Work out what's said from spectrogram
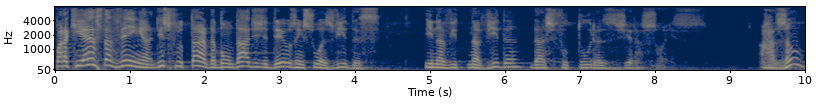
para que esta venha desfrutar da bondade de Deus em suas vidas e na, vi na vida das futuras gerações. A razão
